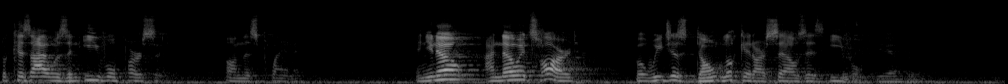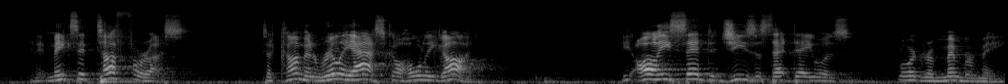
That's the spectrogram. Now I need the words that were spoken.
because I was an evil person on this planet. And you know, I know it's hard, but we just don't look at ourselves as evil. And it makes it tough for us to come and really ask a holy God. He, all he said to Jesus that day was, Lord, remember me.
